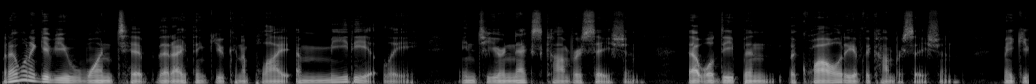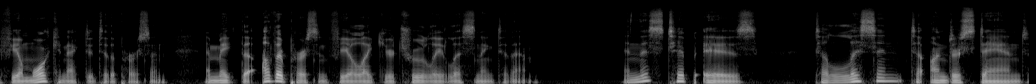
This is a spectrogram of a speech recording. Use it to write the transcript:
But I want to give you one tip that I think you can apply immediately into your next conversation that will deepen the quality of the conversation, make you feel more connected to the person, and make the other person feel like you're truly listening to them. And this tip is to listen to understand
